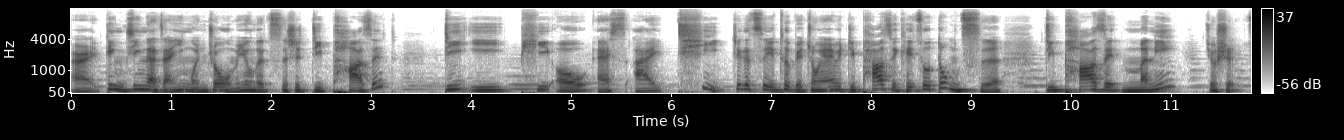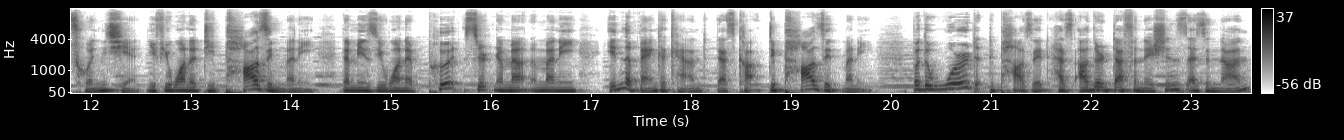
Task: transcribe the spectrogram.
哎，定金呢，在英文中我们用的词是 deposit，d e p o s i t，这个词也特别重要，因为 deposit 可以做动词，deposit money 就是存钱。If you want to deposit money, that means you want to put certain amount of money in the bank account. That's called deposit money. But the word deposit has other definitions as a noun.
